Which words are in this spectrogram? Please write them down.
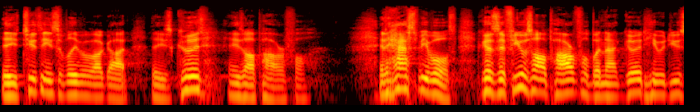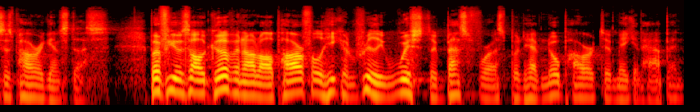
Two things to believe about God that He's good and He's all powerful. And it has to be both. Because if He was all powerful but not good, He would use His power against us. But if He was all good but not all powerful, He could really wish the best for us but have no power to make it happen.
